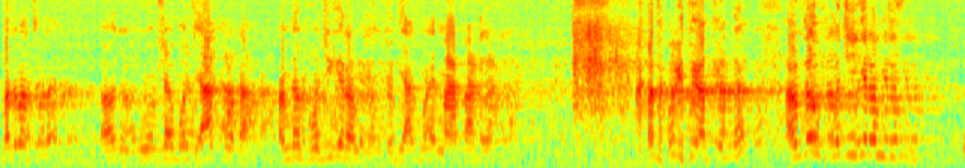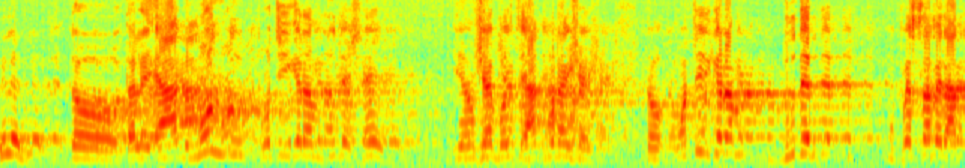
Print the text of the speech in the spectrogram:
বুঝতে পারছেন না? ইমাম সাহেব বলছে এক ফোঁটা। আমি তো গ্রাম দিই, যদি এক ফোঁটা না কাটে কথা বুঝতে পারছেন না? আমি তো পঁচিশ গ্রাম দিছি বুঝলেন? তো তাহলে এক মন দুধ পঁচিশ গ্রাম দুধে শেষ। ইমাম সাহেব বলছে এক ফোঁটাই শেষ। তো পঁচিশ গ্রাম দুধের পেশাবের এত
